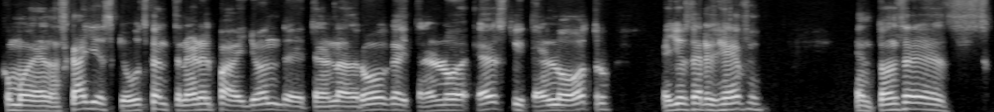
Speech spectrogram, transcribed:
como en las calles que buscan tener el pabellón de tener la droga y tenerlo esto y tener lo otro, ellos ser el jefe. Entonces,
